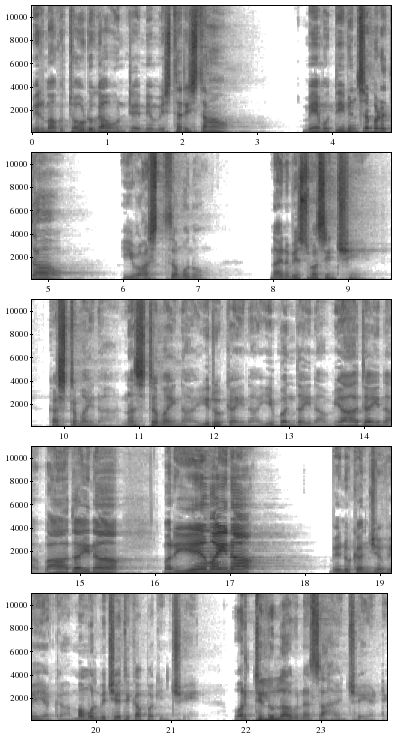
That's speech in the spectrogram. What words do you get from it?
మీరు మాకు తోడుగా ఉంటే మేము విస్తరిస్తాం. మేము దీవించబడతాం. ఈ వాస్తవమును నాయన విశ్వసించి కష్టమైన నష్టమైన ఇరుకైన ఇబ్బంది అయినా వ్యాధి అయినా బాధ అయినా మరి ఏమైనా వెనుకంజ వేయక మమ్మల్ని మీ చేతికి అప్పగించి వర్ధిల్లు లాగున సహాయం చేయండి.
